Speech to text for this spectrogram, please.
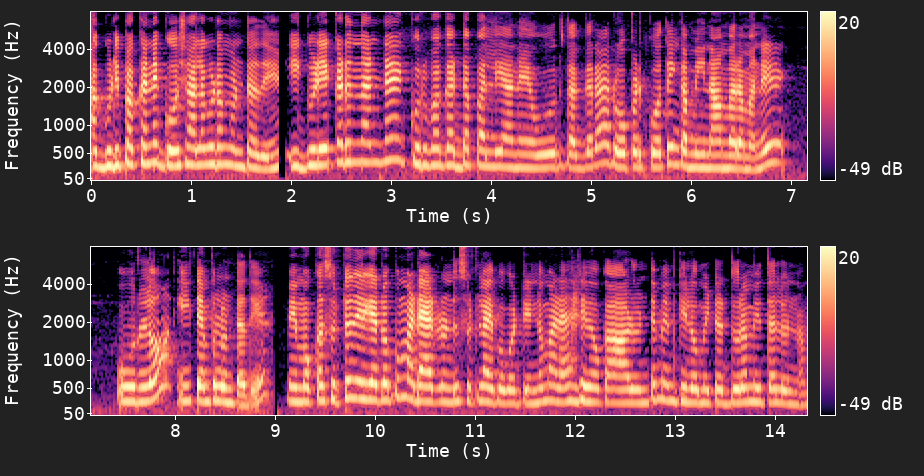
ఆ గుడి పక్కనే గోశాల కూడా ఉంటుంది. ఈ గుడి ఎక్కడ ఉందంటే కుర్వగడ్డపల్లి అనే ఊరు దగ్గర రోపడికి పోతే ఇంకా మీనాంబరం అనే ఊర్లో ఈ టెంపుల్ ఉంటుంది. మేము ఒక చుట్టూ తిరిగేటప్పుడు మా డాడీ రెండు చుట్లు అయిపోగొట్టిండు. మా డాడీ ఒక ఆడు ఉంటే మేము కిలోమీటర్ దూరం ఇతలు ఉన్నాం.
